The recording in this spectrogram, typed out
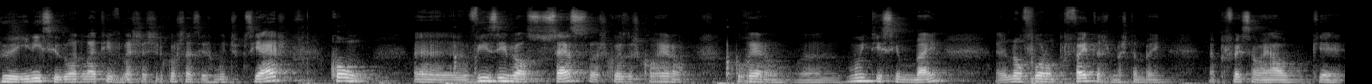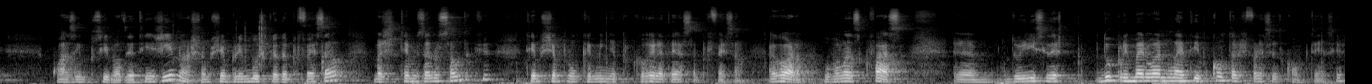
de início do ano letivo nestas circunstâncias muito especiais, com uh, visível sucesso, as coisas correram, correram uh, muitíssimo bem, uh, não foram perfeitas, mas também a perfeição é algo que é quase impossível de atingir, nós estamos sempre em busca da perfeição, mas temos a noção de que temos sempre um caminho a percorrer até essa perfeição. Agora, o balanço que faço do início deste, do primeiro ano letivo com transferência de competências,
